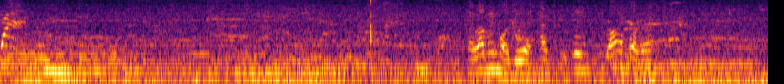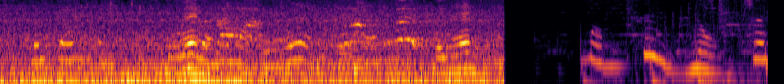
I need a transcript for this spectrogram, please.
แล้วท่า แต่ว่าไม่หมดดูเลยครับซึ่งร้องหมดเลยมันเป็นเล่นแบบนี้เล่นหม่อมพึ่งหนุ่มชน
